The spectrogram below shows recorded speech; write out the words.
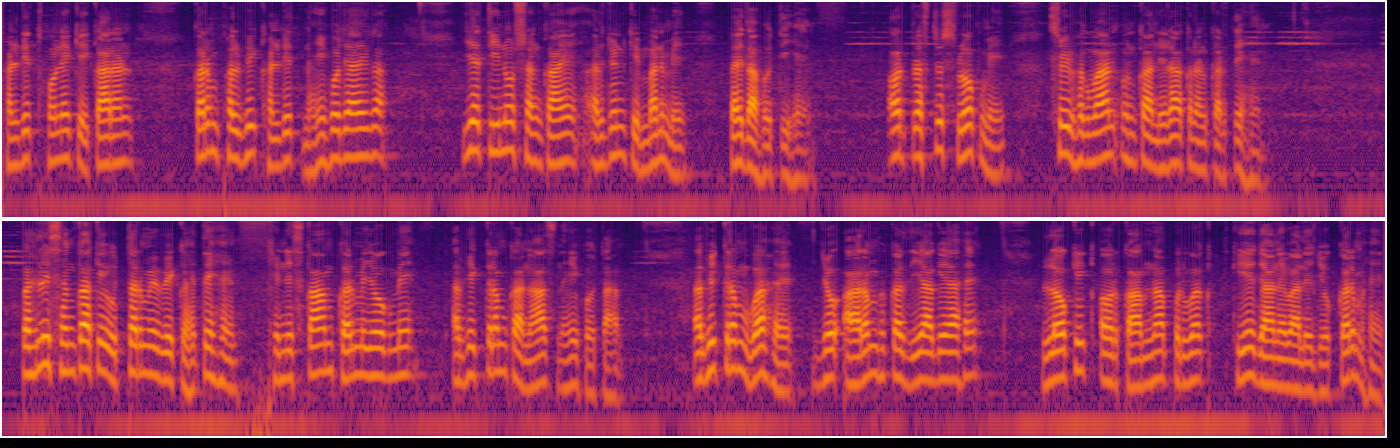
खंडित होने के कारण कर्मफल भी खंडित नहीं हो जाएगा? ये तीनों शंकाएँ अर्जुन के मन में पैदा होती है। और प्रस्तुत श्लोक में श्री भगवान उनका निराकरण करते हैं। पहली शंका के उत्तर में वे कहते हैं कि निष्काम कर्मयोग में अभिक्रम का नाश नहीं होता। अभिक्रम वह है जो आरंभ कर दिया गया है। लौकिक और कामना पूर्वक किए जाने वाले जो कर्म हैं,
